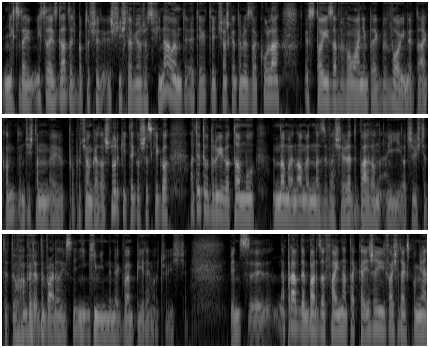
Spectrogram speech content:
nie chcę, tutaj, nie chcę tutaj zdradzać, bo to się ściśle wiąże z finałem tej, tej, tej książki, natomiast Dracula stoi za wywołaniem tak jakby wojny, tak, on gdzieś tam po- pociąga za sznurki tego wszystkiego, a tytuł drugiego tomu, nomen omen, nazywa się Red Baron i oczywiście tytułowy Red Baron jest nikim innym jak wampirem oczywiście. Więc y, naprawdę bardzo fajna taka, jeżeli właśnie tak wspomniał,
